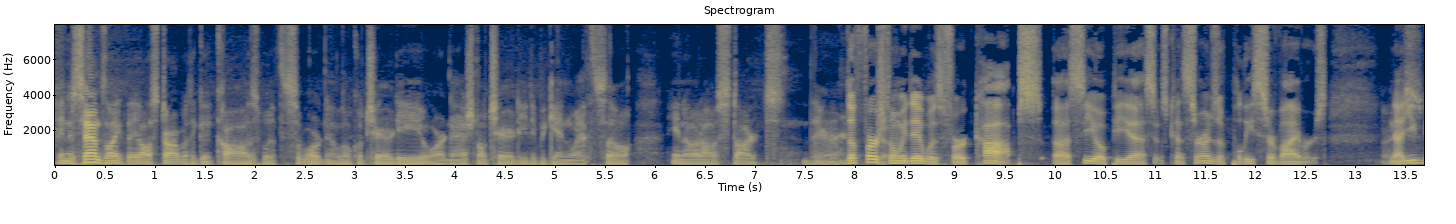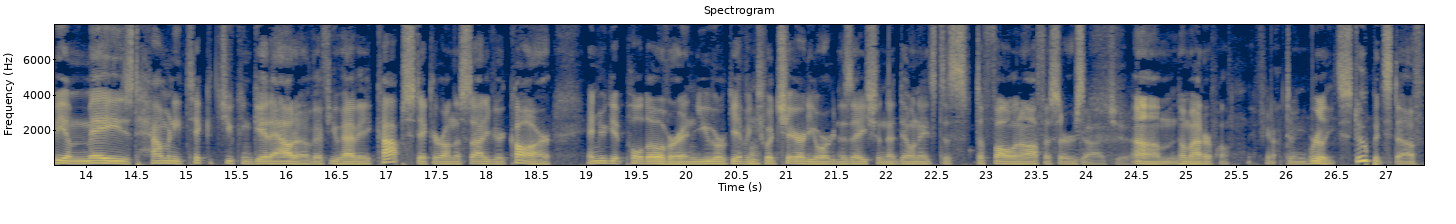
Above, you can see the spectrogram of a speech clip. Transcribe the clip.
And it sounds like they all start with a good cause with supporting a local charity or national charity to begin with. So, you know, it all starts there. The first one we did was for cops, uh, COPS. It was Concerns of Police Survivors. Now you'd be amazed how many tickets you can get out of if you have a cop sticker on the side of your car and you get pulled over and you are giving to a charity organization that donates to to fallen officers. Gotcha. Um, no matter well, if you're not doing really stupid stuff,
